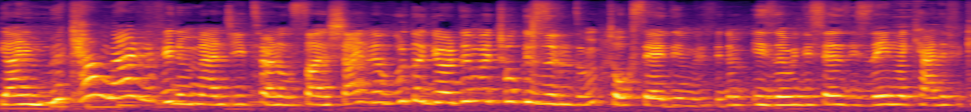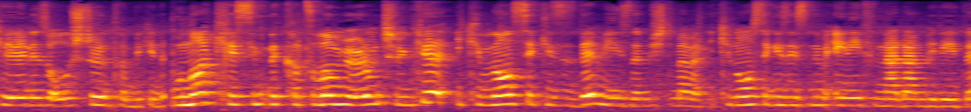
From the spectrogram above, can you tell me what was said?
Yani mükemmel bir film bence Eternal Sunshine ve burada gördüğümde çok üzüldüm. Çok sevdiğim bir film. İzlemediyseniz izleyin ve kendi fikirlerinizi oluşturun tabii ki de. Buna kesinlikle katılamıyorum çünkü 2018'de mi izlemiştim? Evet. 2018'de izlediğim en iyi filmlerden biriydi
